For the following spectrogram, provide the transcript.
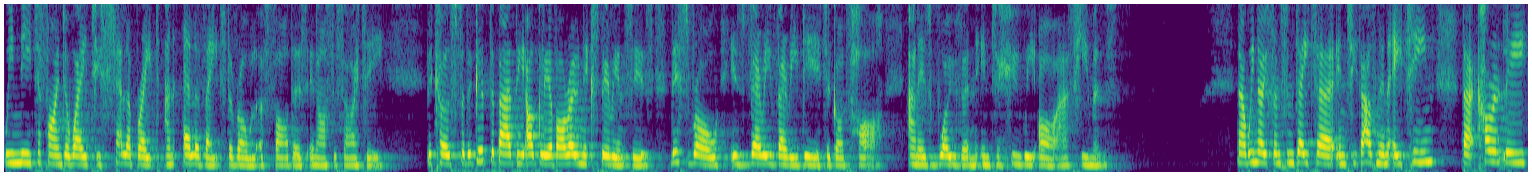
We need to find a way to celebrate and elevate the role of fathers in our society. Because for the good, the bad, the ugly of our own experiences, this role is very, very dear to God's heart and is woven into who we are as humans. Now, we know from some data in 2018 that currently,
